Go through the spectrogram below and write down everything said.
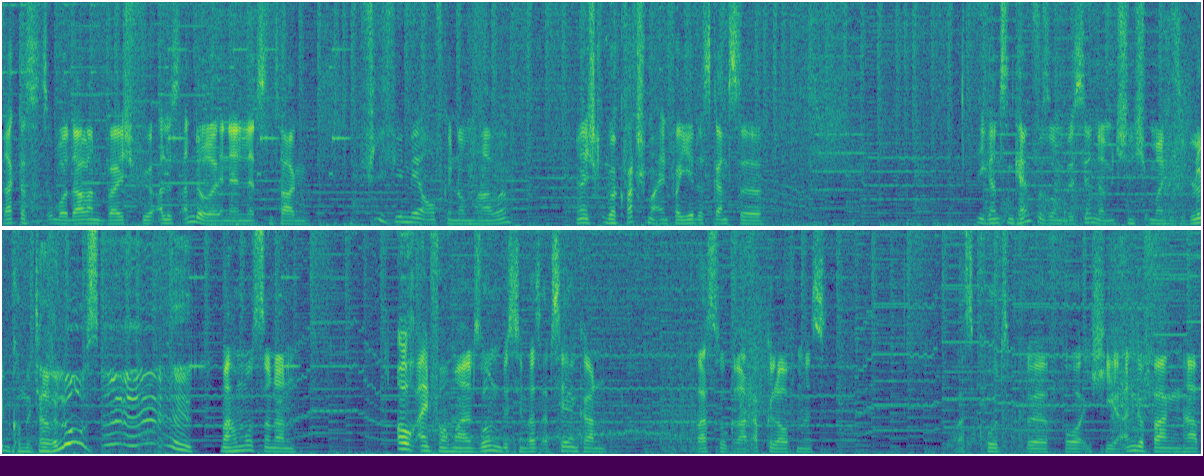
lag das jetzt aber daran, weil ich für alles andere in den letzten Tagen viel, viel mehr aufgenommen habe. Ich überquatsch mal einfach hier das ganze die ganzen Kämpfe so ein bisschen, damit ich nicht immer diese blöden Kommentare los machen muss, sondern auch einfach mal so ein bisschen was erzählen kann, was so gerade abgelaufen ist. Was kurz bevor ich hier angefangen habe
